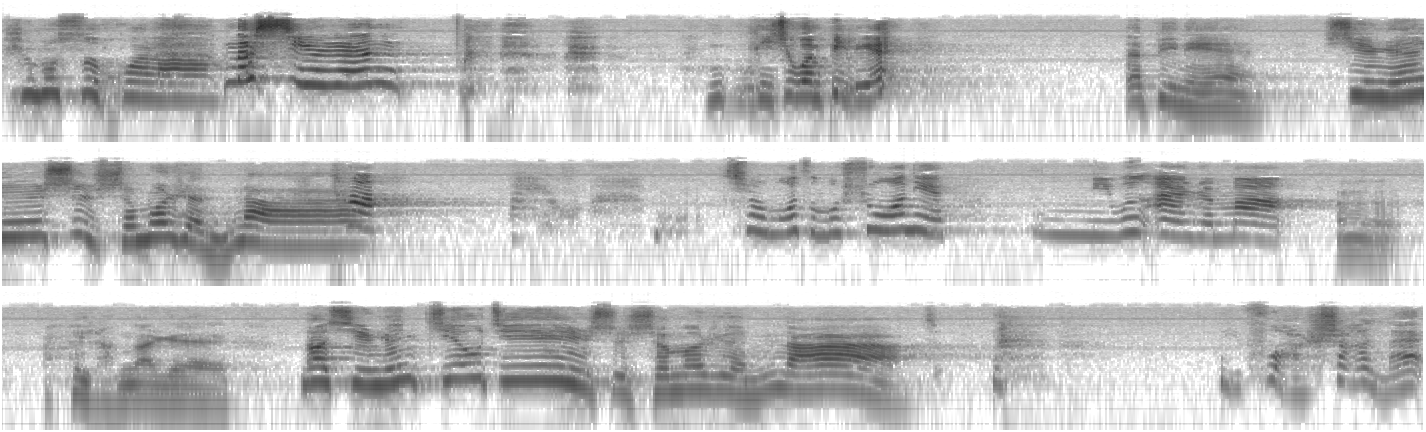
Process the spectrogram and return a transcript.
什么事坏了？那新人，你你去问碧莲。呃，碧莲，新人是什么人呐、他，哎呦叫我怎么说呢？你问俺人嘛。嗯，哎呀，安人，那新人究竟是什么人呐、你扶儿上来。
